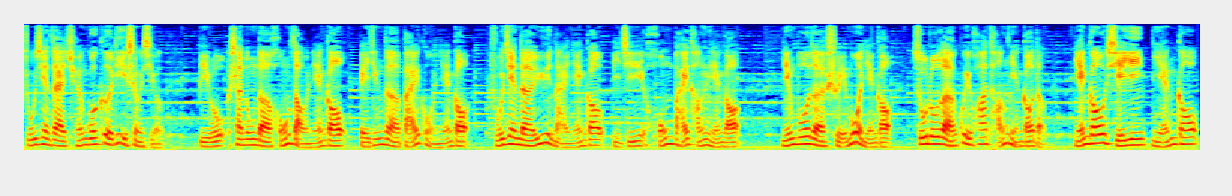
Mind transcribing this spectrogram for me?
逐渐在全国各地盛行，比如山东的红枣年糕、北京的白果年糕、福建的芋奶年糕以及红白糖年糕、宁波的水磨年糕、苏州的桂花糖年糕等。年糕谐音年糕，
